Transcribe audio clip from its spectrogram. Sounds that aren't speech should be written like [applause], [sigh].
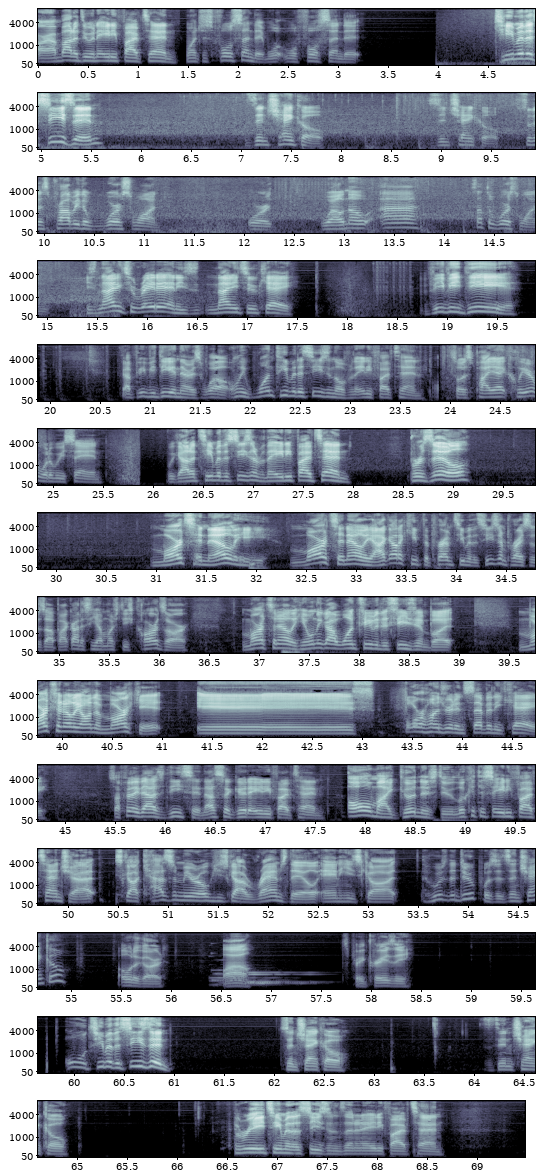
All right, I'm about to do an 85-10. Want just full send it? We'll, we'll full send it. Team of the season, Zinchenko. Zinchenko. So that's probably the worst one. Or, well, no, uh, it's not the worst one. He's 92 rated and he's 92k. VVD. Got VVD in there as well. Only one team of the season, though, from the 85-10. So is Payet clear? What are we saying? We got a team of the season from the 85-10. Brazil. Martinelli. Martinelli. I got to keep the Prem team of the season prices up. I got to see how much these cards are. Martinelli. He only got one team of the season, but Martinelli on the market is 470k. So I feel like that's decent. That's a good 85-10. Oh my goodness, dude. Look at this 85-10 chat. He's got Casemiro, he's got Ramsdale, and he's got... Who's the dupe? Was it Zinchenko? Odegaard. Wow. It's pretty crazy. Oh, team of the season! Zinchenko. Zinchenko. Three team of the seasons in an 85-10.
